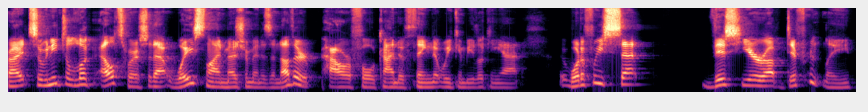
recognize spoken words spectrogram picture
right? So we need to look elsewhere so that waistline measurement is another powerful kind of thing that we can be looking at. What if we set this year up differently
